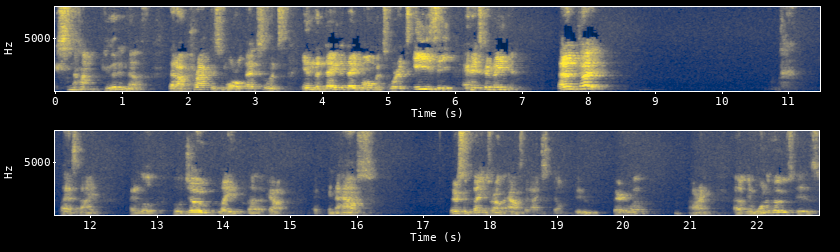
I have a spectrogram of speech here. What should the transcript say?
It's not good enough that I practice moral excellence in the day to day moments where it's easy and it's convenient. That doesn't cut it. Last night, I had a little, little joke laid uh, kind of in the house. There's some things around the house that I just don't do very well. All right? Uh, and one of those is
